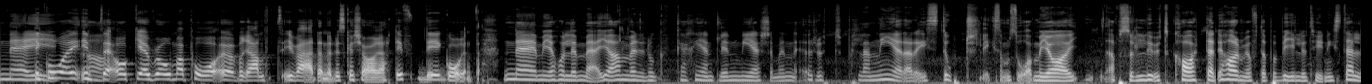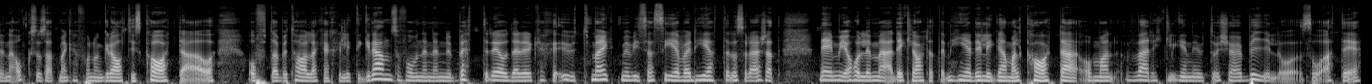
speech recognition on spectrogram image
Nej. Det går inte ja. att roma på överallt i världen när du ska köra. Det, det, går inte. Nej, men jag håller med. Jag använder nog kanske egentligen mer som en ruttplanerare i stort. Liksom så. Men jag absolut karta. Det har de ju ofta på biluthyrningsställena också så att man kan få någon gratis karta och ofta betala kanske lite grann så får man den ännu bättre och där är det kanske utmärkt med vissa sevärdheter och sådär. Så att nej, men jag håller med. Det är klart att en hederlig gammal karta om man verkligen är ute och kör bil och så att det,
